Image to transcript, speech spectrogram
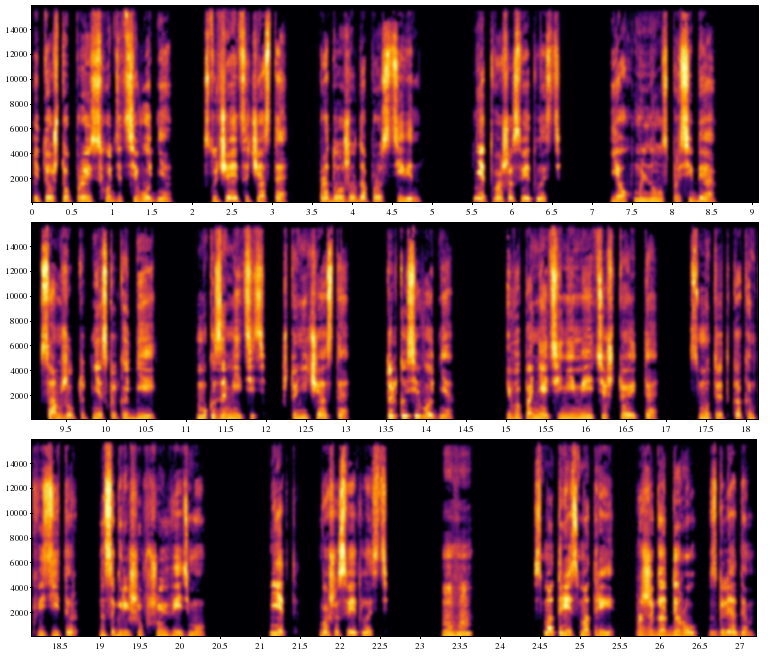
И то, что происходит сегодня, случается часто? Продолжил допрос Стивен. Нет, ваша светлость. Я ухмыльнулась про себя. Сам жил тут несколько дней. Мог заметить, что нечасто. Только сегодня. И вы понятия не имеете, что это. Смотрит, как инквизитор, на согрешившую ведьму. Нет, ваша светлость. Угу. Смотри, смотри, прожигать дыру взглядом.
